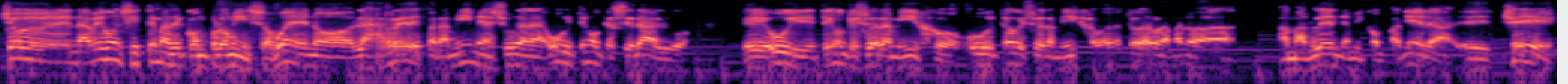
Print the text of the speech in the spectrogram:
yo navego en sistemas de compromiso. Bueno, las redes para mí me ayudan a, uy, tengo que hacer algo. Eh, uy, tengo que ayudar a mi hijo. Uy, tengo que ayudar a mi hija. Voy a dar una mano a, a Marlene, a mi compañera. Eh, che,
